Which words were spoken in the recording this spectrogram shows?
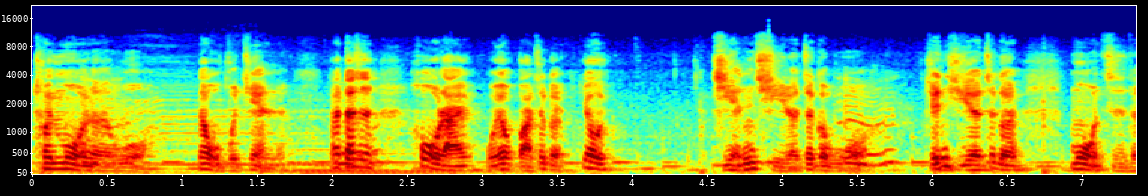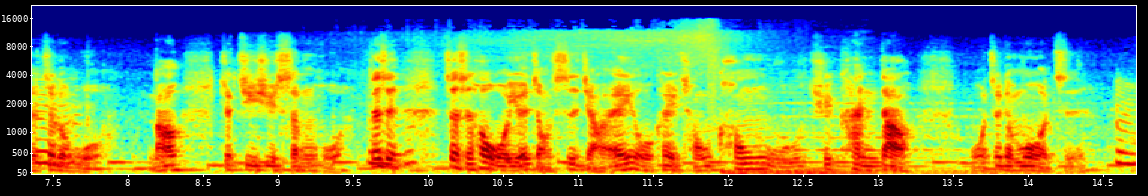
吞没了我，那我不见了。那但是后来我又把这个又捡起了这个我，嗯。捡起了这个墨子的这个我。然后就继续生活，但是这时候我有一种视角，哎，我可以从空无去看到我这个墨子，嗯。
